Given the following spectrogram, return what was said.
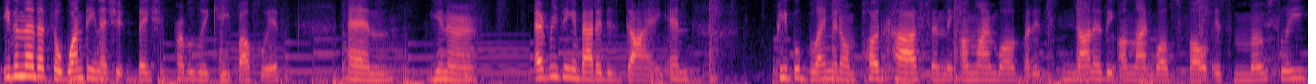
even though that's the one thing that should they should probably keep up with. And you know everything about it is dying and people blame it on podcasts and the online world but it's none of the online world's fault. It's mostly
